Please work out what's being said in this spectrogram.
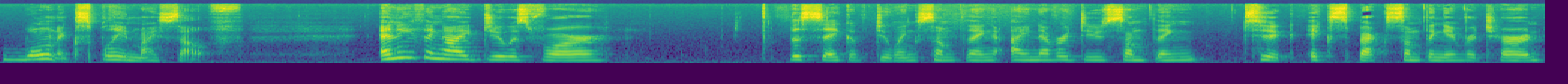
won't explain myself. Anything I do is for the sake of doing something. I never do something to expect something in return.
